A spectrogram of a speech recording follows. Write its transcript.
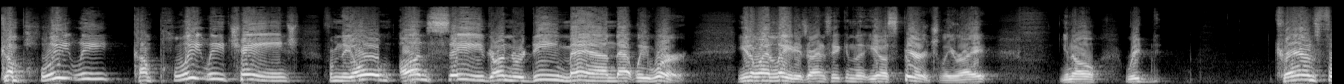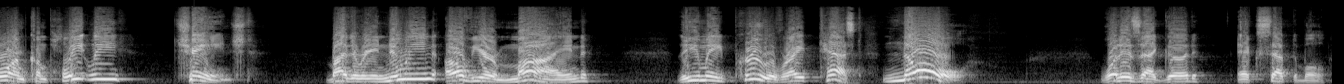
completely, completely changed from the old unsaved, unredeemed man that we were. You know, and ladies, I'm speaking, you know, spiritually, right? You know, re- transformed, completely changed by the renewing of your mind that you may prove, right? Test, know what is that good, acceptable,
